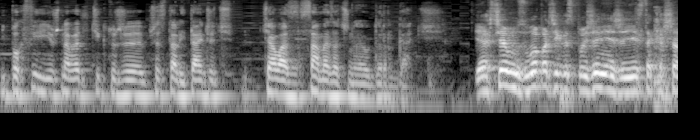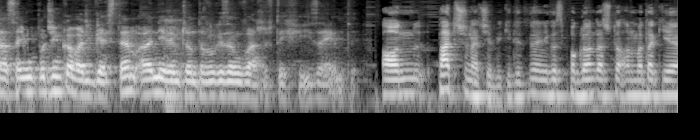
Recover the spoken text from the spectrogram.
I po chwili już nawet ci, którzy przestali tańczyć, ciała same zaczynają drgać. Ja chciałbym złapać jego spojrzenie, że jest taka szansa i mu podziękować gestem, ale nie wiem, czy on to w ogóle zauważy w tej chwili zajęty. On patrzy na ciebie, kiedy ty na niego spoglądasz, to on ma takie,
